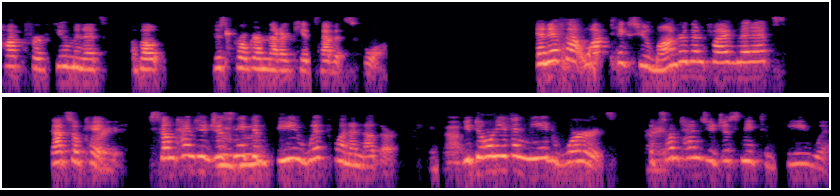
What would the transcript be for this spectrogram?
talk for a few minutes about this program that our kids have at school. And if that walk takes you longer than five minutes, that's okay. Right. Sometimes you just mm-hmm. need to mm-hmm. be with one another. You don't even need words, right. but sometimes you just need to be with.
